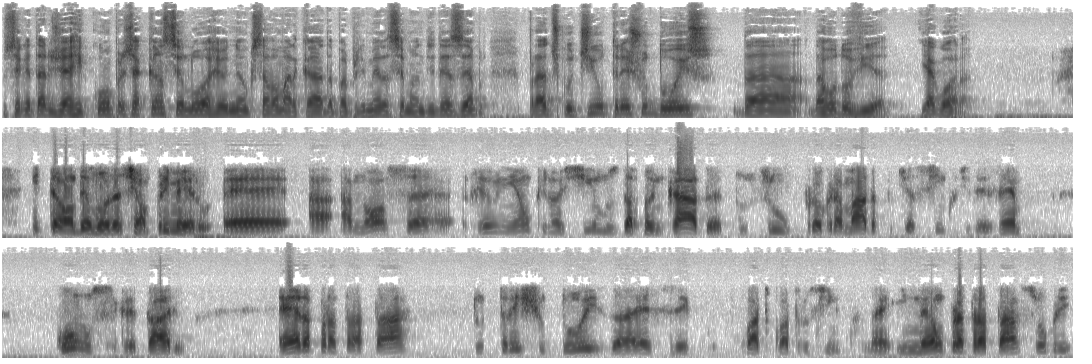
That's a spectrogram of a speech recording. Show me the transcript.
o secretário Jerry Compra já cancelou a reunião que estava marcada para a primeira semana de dezembro para discutir o trecho 2 da, da rodovia. E agora? Então, Adelor, assim, ó, primeiro, é, a, a, nossa reunião que nós tínhamos da bancada do Sul, programada para o dia 5 de dezembro, com o secretário, era para tratar do trecho 2 da SC 445, né, e não para tratar sobre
